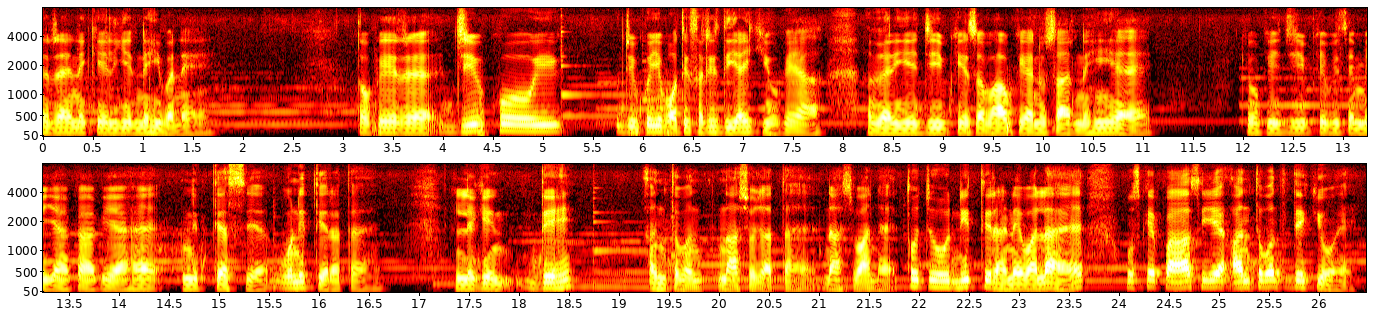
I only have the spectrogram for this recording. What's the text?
रहने के लिए नहीं बने हैं। तो फिर जीव को जीव को ये भौतिक शरीर दिया ही क्यों गया? अगर ये जीव के स्वभाव के अनुसार नहीं है, क्योंकि जीव के विषय में यह कहा गया है, नित्यस्य, वो नित्य रहता है। लेकिन देह अंतवंत नाश हो जाता है, नाशवान है। तो जो नित्य रहने वाला है, उसके पास ये अंतवंत देह क्यों है?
